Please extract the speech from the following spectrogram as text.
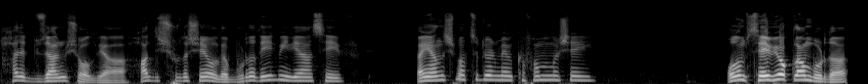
Hadi düzelmiş oldu ya. Hadi şurada şey oluyor. Burada değil miydi ya save? Ben yanlış mı hatırlıyorum? Benim kafam mı şey? Oğlum save yok lan burada.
